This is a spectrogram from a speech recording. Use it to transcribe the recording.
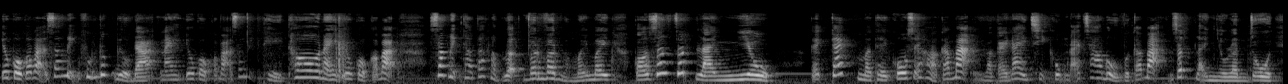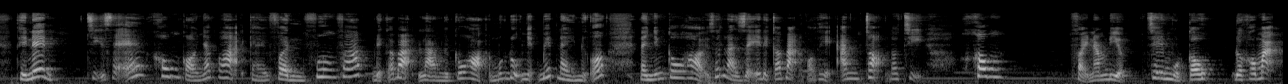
yêu cầu các bạn xác định phương thức biểu đạt này, yêu cầu các bạn xác định thể thơ này, yêu cầu các bạn xác định thao tác lập luận, vân vân và mây mây. Có rất rất là nhiều cái cách mà thầy cô sẽ hỏi các bạn và cái này chị cũng đã trao đổi với các bạn rất là nhiều lần rồi. Thế nên chị sẽ không có nhắc lại cái phần phương pháp để các bạn làm cái câu hỏi ở mức độ nhận biết này nữa. Là những câu hỏi rất là dễ để các bạn có thể ăn chọn cho chị. Không phải 5 điểm trên một câu, được không ạ?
